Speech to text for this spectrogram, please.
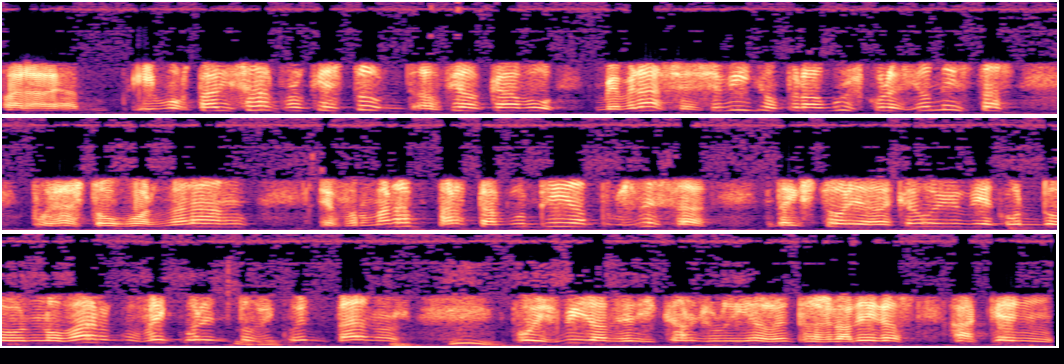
para inmortalizar, porque isto, ao fin e ao cabo, beberás ese viño, pero algúns coleccionistas, pois pues, hasta o guardarán e formarán parte algún día, pois, pues, desa, da historia da que eu vivía cando no barco fai 40 ou 50 anos, pois, pues, mira, dedicarle un día a letras galegas a quen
